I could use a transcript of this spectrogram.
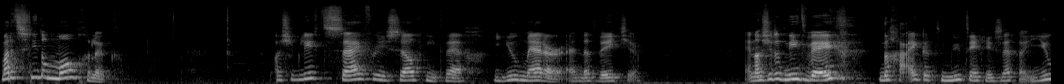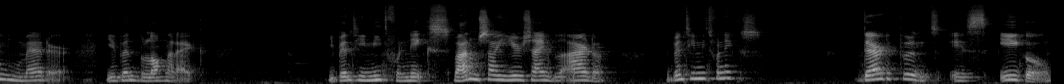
Maar het is niet onmogelijk. Alsjeblieft, voor jezelf niet weg. You matter en dat weet je. En als je dat niet weet, dan ga ik dat nu tegen je zeggen. You matter. Je bent belangrijk. Je bent hier niet voor niks. Waarom zou je hier zijn op de aarde? Je bent hier niet voor niks. Derde punt is ego.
